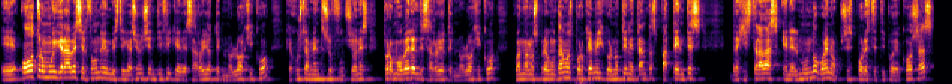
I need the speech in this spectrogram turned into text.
Eh, otro muy grave es el Fondo de Investigación Científica y Desarrollo Tecnológico, que justamente su función es promover el desarrollo tecnológico. Cuando nos preguntamos por qué México no tiene tantas patentes registradas en el mundo, bueno, pues es por este tipo de cosas.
